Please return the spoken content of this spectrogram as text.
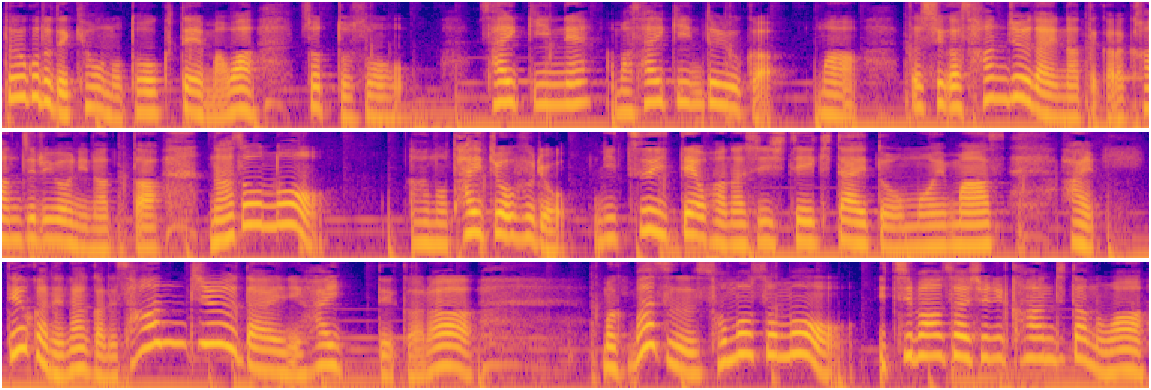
ということで今日のトークテーマは、ちょっとそう、最近ね、まあ最近というか、まあ私が30代になってから感じるようになった謎のあの体調不良についてお話ししていきたいと思います。はい。っていうかね、なんかね、30代に入ってから、まあ、まずそもそも一番最初に感じたのは、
